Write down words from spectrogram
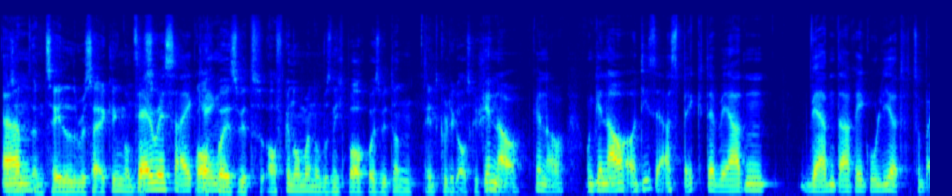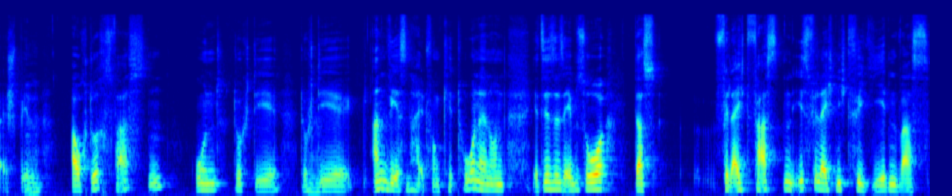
Also ähm, ein Zellrecycling und Zellrecycling. was brauchbar ist, wird aufgenommen und was nicht brauchbar ist, wird dann endgültig ausgeschieden. Genau, genau. Und genau diese Aspekte werden, werden da reguliert zum Beispiel. Mhm. Auch durchs Fasten und durch die, durch mhm. die Anwesenheit von Ketonen. Und jetzt ist es eben so, dass vielleicht Fasten ist vielleicht nicht für jeden was.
